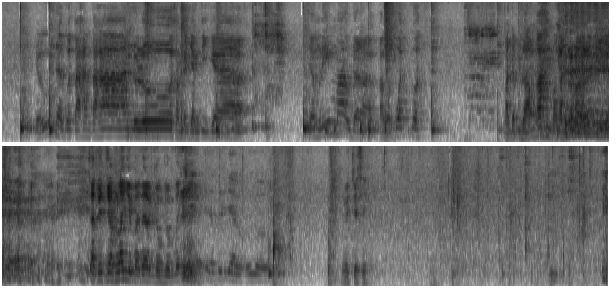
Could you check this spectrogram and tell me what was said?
Ya udah gue tahan-tahan dulu sampai jam 3. Jam 5 udah kalau kuat gua. Pada belakang makan. Satu jam lagi padahal goblok banget ya. Satu jam. Lucu sih.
